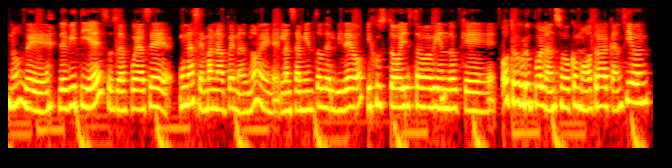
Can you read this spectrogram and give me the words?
¿no? De, de BTS, o sea, fue hace una semana apenas, ¿no? El lanzamiento del video y justo hoy estaba viendo que otro grupo lanzó como otra canción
